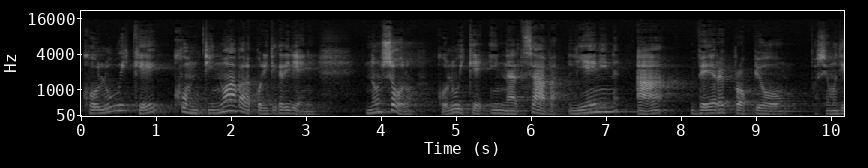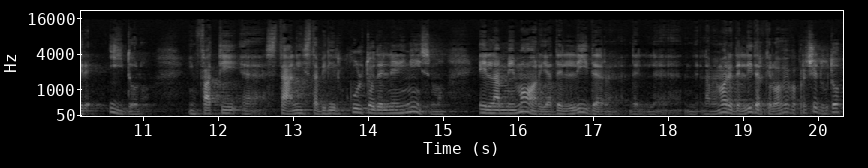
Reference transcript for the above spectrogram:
colui che continuava la politica di Lenin, non solo, colui che innalzava Lenin a vero e proprio, possiamo dire, idolo. Infatti eh, Stalin stabilì il culto del leninismo e la memoria del leader, del, la memoria del leader che lo aveva preceduto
